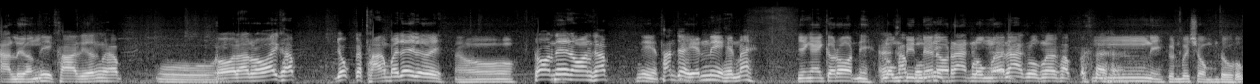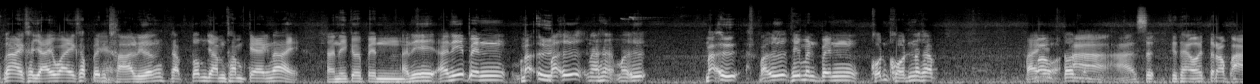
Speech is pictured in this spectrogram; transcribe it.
ขาเหลืองนี่คาเหลืองนะครับโอ้กอละร้อยครับ ยกกระถางไปได้เลย โอ้รอดแน่นอนครับ นี่ท่านจะเห็นนี่เห็นไหม ยังไงก็รอดนี่ลงครับดินผมแน่นอนรากลงแล้วรากลงแล้วครับอืมนี่คุณผู้ชมดู ปลูกง่ายขยายไวครับเป็นเนี่ย ขาเหลืองครับต้มยำทำแกงได้ อันนี้ก็เป็น อันนี้อันนี้เป็นมะอึ มะอึนะฮะมะอึมะอึ มะอึที่มันเป็นขนๆนะครับ ไปว่าต้นอ่าอ่าสึคือแถวตรับอ่า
